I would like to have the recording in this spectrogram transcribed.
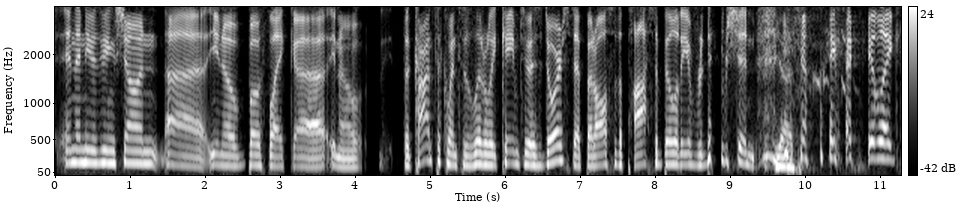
And then he was being shown, uh, you know, both like, uh, you know, the consequences literally came to his doorstep, but also the possibility of redemption. Yes. You know, like, I feel like,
